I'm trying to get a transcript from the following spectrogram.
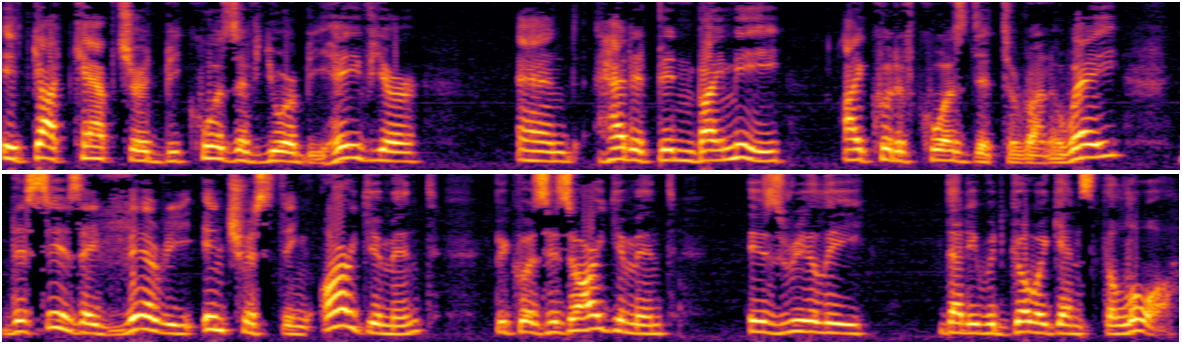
it got captured because of your behavior, and had it been by me, I could have caused it to run away. This is a very interesting argument because his argument is really that he would go against the law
